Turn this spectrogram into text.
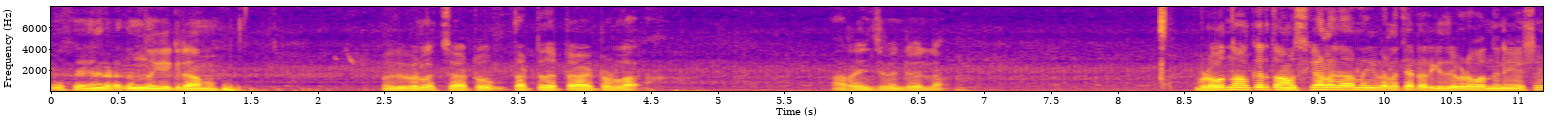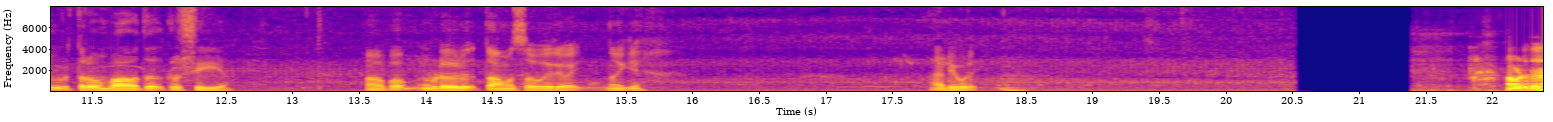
എങ്ങനെ കിടക്കുന്നു ഈ ഗ്രാമം? ഒരു വെള്ളച്ചാട്ടവും തട്ട് തട്ടായിട്ടുള്ള അറേഞ്ച്മെന്റും എല്ലാം. ഇവിടെ വന്ന ആൾക്കാർ താമസിക്കാനുള്ള കാരണം ഈ വെള്ളച്ചാട്ടമായിരിക്കും. ഇതിൽ കൂടെ വന്നതിന് ശേഷം ഇത്രയും ഭാഗത്ത് കൃഷി ചെയ്യാം. അപ്പം ഇവിടെ ഒരു താമസ സൗകര്യമായി. നോക്കി അടിപൊളി. അവിടുത്തെ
